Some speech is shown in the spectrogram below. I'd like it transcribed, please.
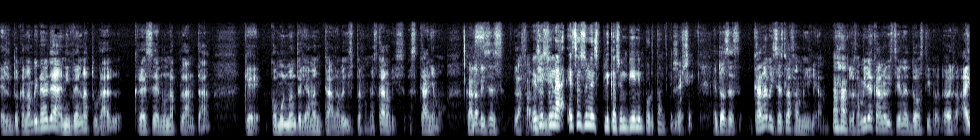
el endocannabinoide a nivel natural crece en una planta que comúnmente le llaman cannabis, pero no es cannabis, es cáñamo. Cannabis es la familia. Eso es una, eso es una explicación bien importante, sí. Entonces, cannabis es la familia. La familia cannabis tiene dos tipos, bueno, hay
